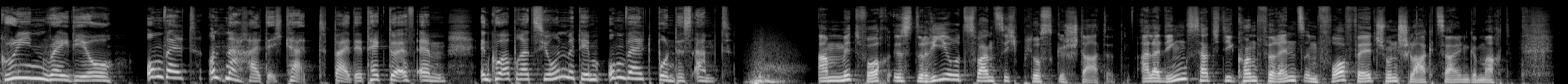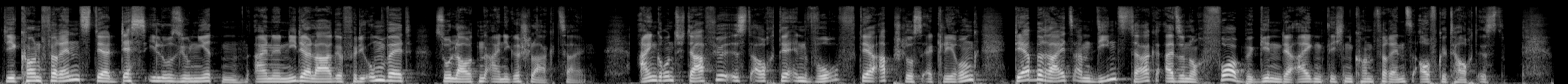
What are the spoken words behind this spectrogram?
Green Radio. Umwelt und Nachhaltigkeit bei Detektor FM in Kooperation mit dem Umweltbundesamt. Am Mittwoch ist Rio 20 Plus gestartet. Allerdings hat die Konferenz im Vorfeld schon Schlagzeilen gemacht. Die Konferenz der Desillusionierten, eine Niederlage für die Umwelt, so lauten einige Schlagzeilen. Ein Grund dafür ist auch der Entwurf der Abschlusserklärung, der bereits am Dienstag, also noch vor Beginn der eigentlichen Konferenz, aufgetaucht ist.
